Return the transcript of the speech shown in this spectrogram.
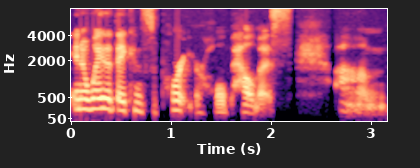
in a way that they can support your whole pelvis. Um,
